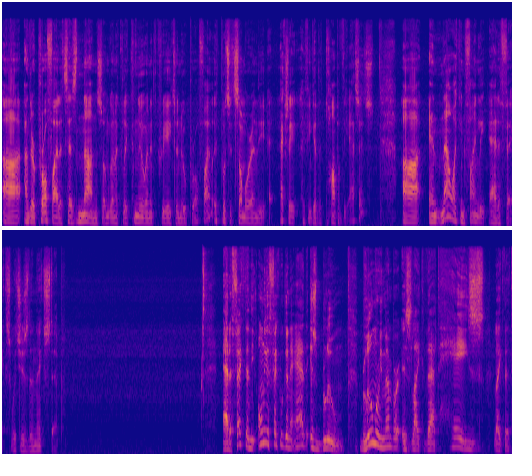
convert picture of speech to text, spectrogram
Uh, under profile, it says none. So I'm going to click new and it creates a new profile. It puts it somewhere in the, actually, I think at the top of the assets. Uh, and now I can finally add effects, which is the next step. Add effect, and the only effect we're going to add is bloom. Bloom, remember, is like that haze like that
